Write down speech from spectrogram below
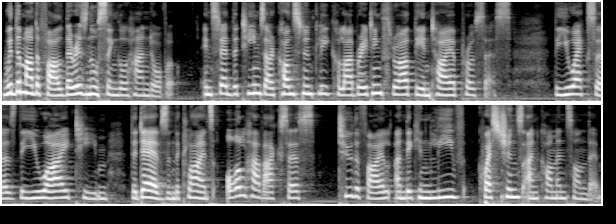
with the mother file, there is no single handover. Instead, the teams are constantly collaborating throughout the entire process. The UXers, the UI team, the devs, and the clients all have access to the file and they can leave questions and comments on them.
